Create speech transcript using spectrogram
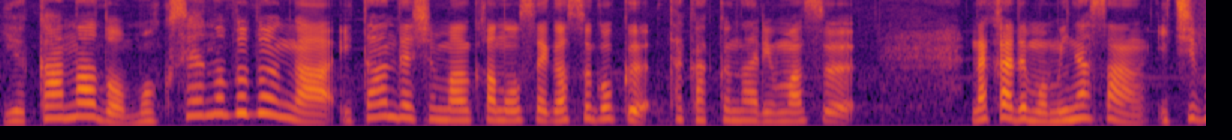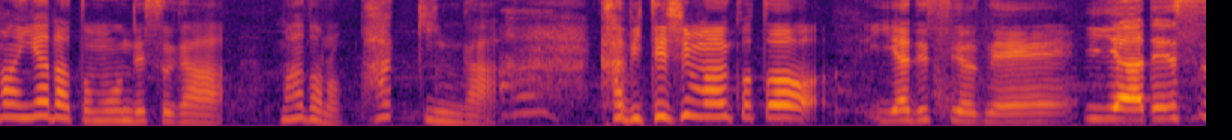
床など木製の部分が傷んでしまう可能性がすごく高くなります中でも皆さん一番嫌だと思うんですが窓のパッキンがカビてしまうこと嫌ですよね。嫌です。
